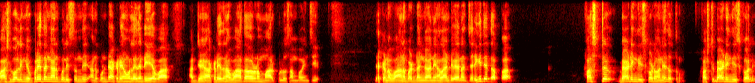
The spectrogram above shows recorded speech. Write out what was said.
ఫాస్ట్ బౌలింగ్ విపరీతంగా అనుకూలిస్తుంది అనుకుంటే అక్కడేమో లేదంటే ఏ వా అర్జెంట్ అక్కడ ఏదైనా వాతావరణం మార్పులు సంభవించి ఎక్కడ వాన పడ్డం కానీ అలాంటివి ఏమైనా జరిగితే తప్ప ఫస్ట్ బ్యాటింగ్ తీసుకోవడం అనేది ఉత్తమం. ఫస్ట్ బ్యాటింగ్ తీసుకోవాలి.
